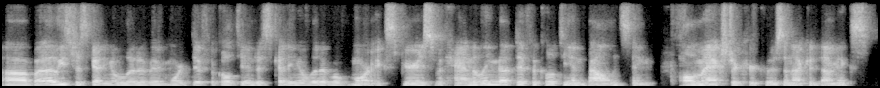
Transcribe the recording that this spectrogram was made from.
uh, but at least just getting a little bit more difficulty and just getting a little bit more experience with handling that difficulty and balancing all my extracurriculars and academics.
